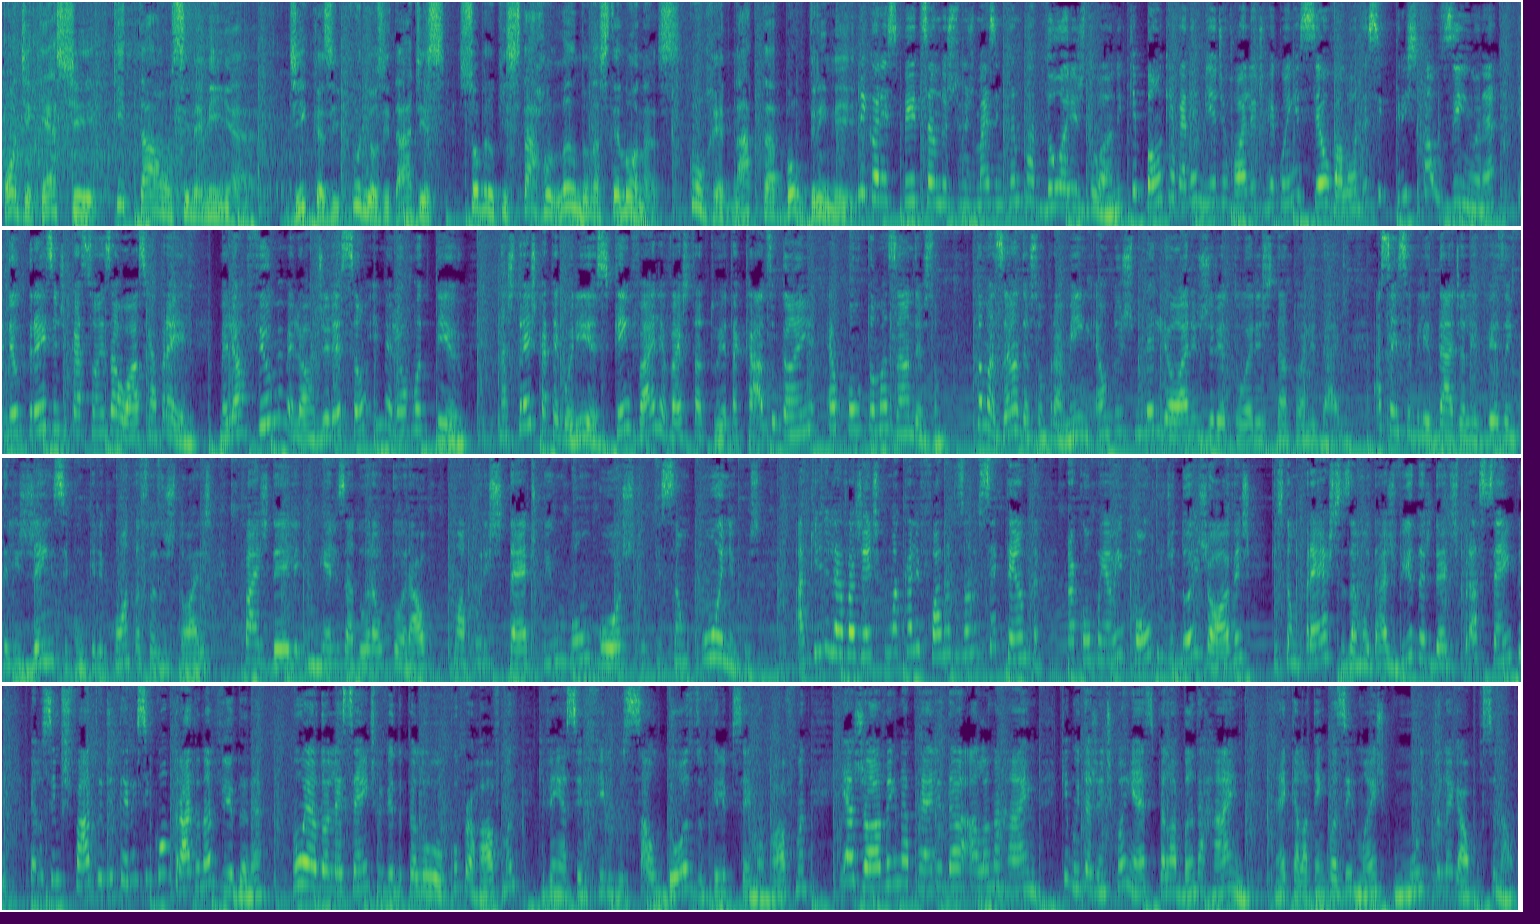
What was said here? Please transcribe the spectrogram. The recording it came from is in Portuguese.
Podcast Que Tal um Cineminha? Dicas e curiosidades sobre o que está rolando nas telonas, com Renata Boldrini. Licorice Pizza é um dos filmes mais encantadores do ano. E que bom que a Academia de Hollywood reconheceu o valor desse cristalzinho, né? E deu três indicações ao Oscar para ele: melhor filme, melhor direção e melhor roteiro. Nas três categorias, quem vai levar a estatueta caso ganhe é o Paul Thomas Anderson. Thomas Anderson, para mim, é um dos melhores diretores da atualidade. A sensibilidade, a leveza, a inteligência com que ele conta suas histórias faz dele um realizador autoral com apuro estético e um bom gosto que são únicos. Aqui ele leva a gente para uma Califórnia dos anos 70 para acompanhar o encontro de dois jovens que estão prestes a mudar as vidas deles para sempre pelo simples fato de terem se encontrado na vida, né? Um é adolescente vivido pelo Cooper Hoffman, que vem a ser filho do saudoso Philip Seymour Hoffman, e a jovem na pele da Alana Haim, que muita gente conhece pela banda Haim, né, que ela tem com as irmãs, muito legal por sinal.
